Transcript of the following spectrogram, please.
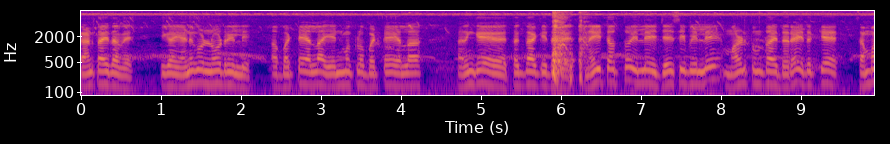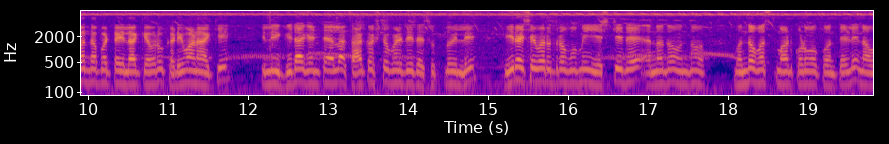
ಕಾಣ್ತಾ ಇದ್ದಾವೆ. ಈಗ ಎಣುಗಳು ನೋಡ್ರಿ ಇಲ್ಲಿ. ಆ ಬಟ್ಟೆ ಎಲ್ಲ ಹೆಣ್ಮಕ್ಳು ಬಟ್ಟೆ ಎಲ್ಲ ಹಂಗೆ ತೆಗ್ದಾಕಿದ್ದಾರೆ. ನೈಟ್ ಹೊತ್ತು ಇಲ್ಲಿ ಜೆ ಸಿ ಬಿಲಿ ಮರಳು ತುಂಬ್ತಾ ಇದ್ದಾರೆ. ಇದಕ್ಕೆ ಸಂಬಂಧಪಟ್ಟ ಇಲಾಖೆಯವರು ಕಡಿವಾಣ ಹಾಕಿ ಇಲ್ಲಿ ಗಿಡ, ಗಂಟೆ ಎಲ್ಲ ಸಾಕಷ್ಟು ಬೆಳೆದಿದೆ ಸುತ್ತಲೂ ಇಲ್ಲಿ. ವೀರಶೈವ ರುದ್ರಭೂಮಿ ಎಷ್ಟಿದೆ ಅನ್ನೋದು ಒಂದು ಬಂದೋಬಸ್ತ್ ಮಾಡಿಕೊಡ್ಬೇಕು ಅಂತೇಳಿ ನಾವು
